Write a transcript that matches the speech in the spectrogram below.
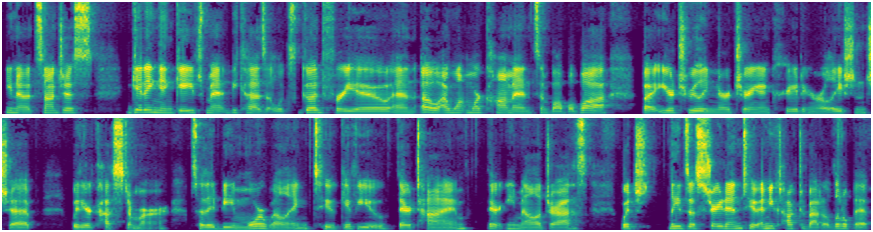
You know, it's not just getting engagement because it looks good for you and, oh, I want more comments and blah, blah, blah. But you're truly nurturing and creating a relationship with your customer. So they'd be more willing to give you their time, their email address, which leads us straight into, and you talked about it a little bit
